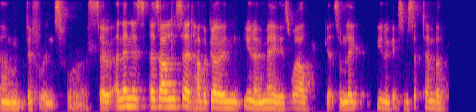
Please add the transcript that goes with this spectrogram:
um, difference for us. So, and then as, as Alan said, have a go in you know May as well. Get some late, you know, get some September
